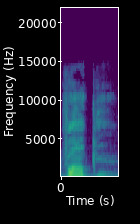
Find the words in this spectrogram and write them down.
funky.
